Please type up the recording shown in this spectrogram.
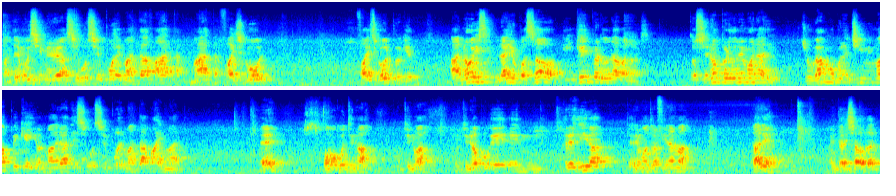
Mas tenemos que siempre ver, si você puede matar, mata, mata, faz gol. Faz gol, porque a nós, el año pasado, ninguém perdonaba a nós. Entonces no perdonemos a nadie. Jugamos con el time más pequeño, el más grande, si você puede matar, más y mata. ¿Eh? Vamos a continuar, continuar, continuar porque en tres días tenemos otra final más. Dale, mentalizado, dale.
